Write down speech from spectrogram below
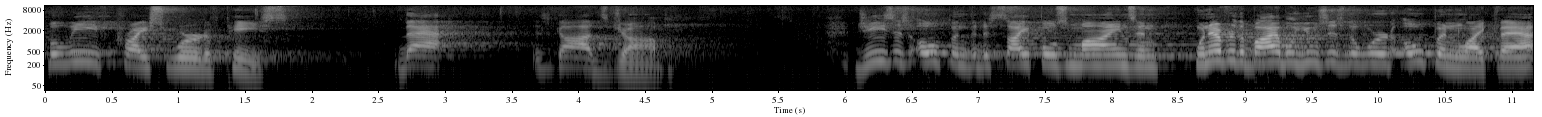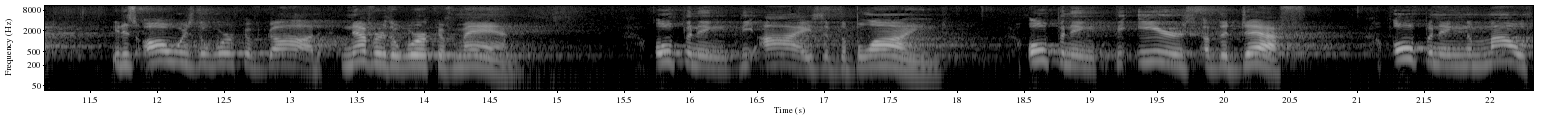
believe Christ's word of peace. That is God's job. Jesus opened the disciples' minds, and whenever the Bible uses the word open like that, it is always the work of God, never the work of man. Opening the eyes of the blind, opening the ears of the deaf, opening the mouth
